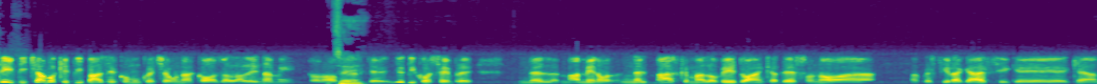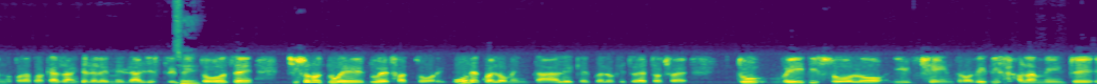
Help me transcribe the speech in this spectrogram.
Sì, diciamo che di base comunque c'è una cosa, l'allenamento, no? Sì. Perché io dico sempre, nel, almeno nel basket, ma lo vedo anche adesso, no? A, a questi ragazzi che, che hanno portato a casa anche delle medaglie strepitose, ci sono due, due fattori. Uno è quello mentale, che è quello che ti ho detto, cioè tu vedi solo il centro, vedi solamente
